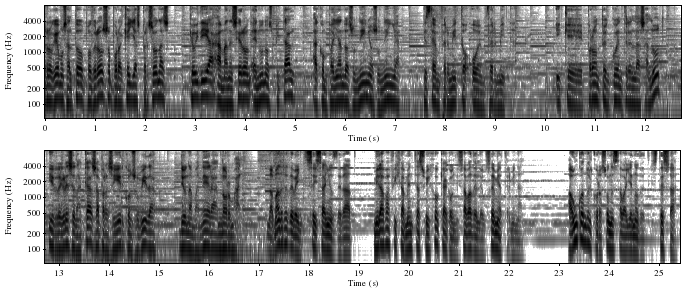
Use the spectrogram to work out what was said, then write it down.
Roguemos al Todopoderoso por aquellas personas que hoy día amanecieron en un hospital acompañando a su niño o su niña que está enfermito o enfermita. Y que pronto encuentren la salud y regresen a casa para seguir con su vida de una manera normal. La madre de 26 años de edad miraba fijamente a su hijo que agonizaba de leucemia terminal. Aun cuando el corazón estaba lleno de tristeza,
